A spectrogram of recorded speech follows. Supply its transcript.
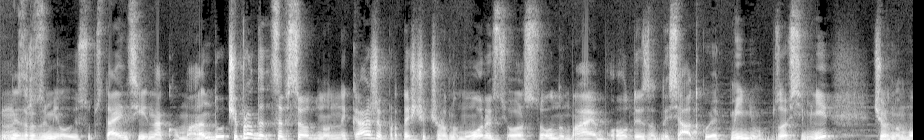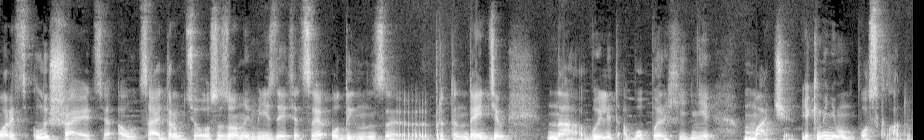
незрозумілої субстанції на команду. Щоправда, це все одно не каже про те, що Чорноморець цього сону має бороти за десятку, як мінімум. Зовсім ні. Чорноморець лишається аутсайдером цього сезону, і мені здається, це один з е, претендентів на виліт або перехідні матчі, як мінімум по складу.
